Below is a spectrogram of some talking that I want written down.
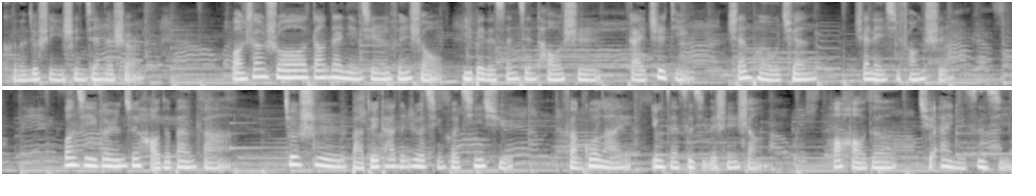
可能就是一瞬间的事儿。网上说，当代年轻人分手必备的三件套是：改置顶、删朋友圈、删联系方式。忘记一个人最好的办法，就是把对他的热情和期许。反过来用在自己的身上，好好的去爱你自己。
